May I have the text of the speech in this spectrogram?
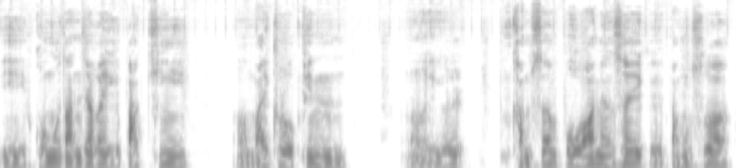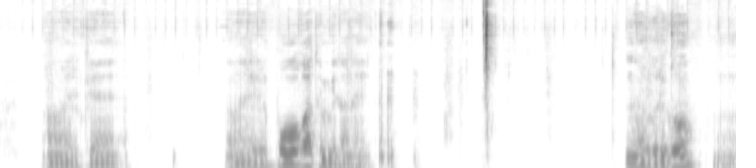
이 고무 단자가 이게 바킹이 어, 마이크로핀 어, 이걸 감싸 보호하면서 그 방수와 어, 이렇게 어, 이렇게 보호가 됩니다. 네. 어, 그리고 어,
